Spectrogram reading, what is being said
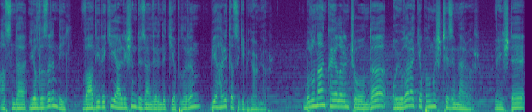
Aslında yıldızların değil, vadideki yerleşim düzenlerindeki yapıların bir haritası gibi görünüyor. Bulunan kayaların çoğunda oyularak yapılmış çizimler var ve işte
